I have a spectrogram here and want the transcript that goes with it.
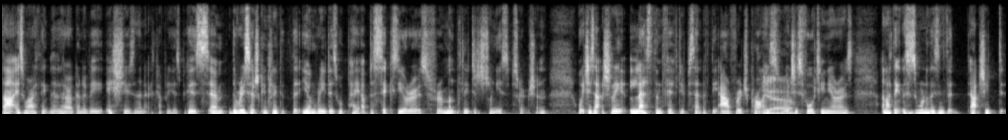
that is where I think that there are going to be issues in the next couple of years because um, the research concluded that young readers would pay up to six euros for a monthly digital news subscription, which is actually less than fifty percent of the average price, Yeah. which is fourteen euros. And I think this is one of those things that actually d-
